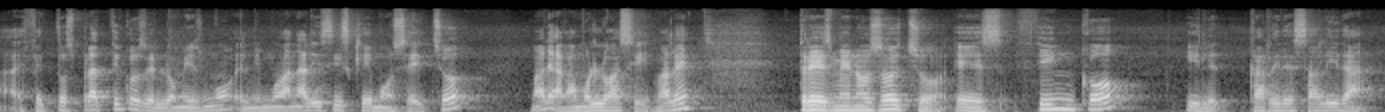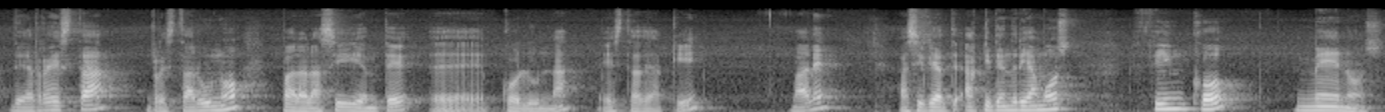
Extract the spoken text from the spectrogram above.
a efectos prácticos es lo mismo, el mismo análisis que hemos hecho, ¿vale? Hagámoslo así, ¿vale? 3 menos 8 es 5 y el carry de salida de resta, restar 1 para la siguiente eh, columna, esta de aquí, ¿vale? Así que aquí tendríamos 5 menos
